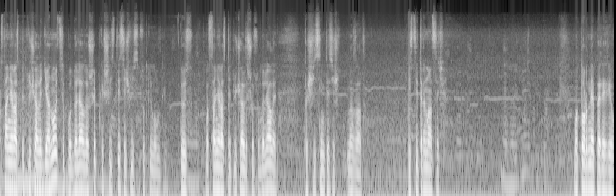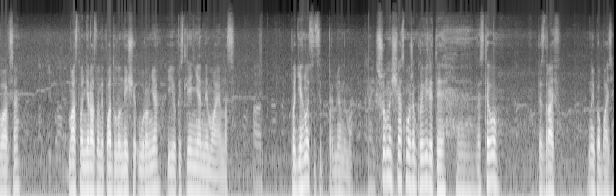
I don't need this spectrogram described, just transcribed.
Останній раз підключали діагностику, удаляли ошибки 6800 км. Тобто останній раз підключали щось удаляли по 6-7 тисяч назад. 213. Мотор не перегрівався, масло ні разу не падало нижче уровня і окислення немає в нас. По діагностиці проблем немає. Що ми зараз можемо перевірити Е, в СТО, тест-драйв, ну і по базі.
